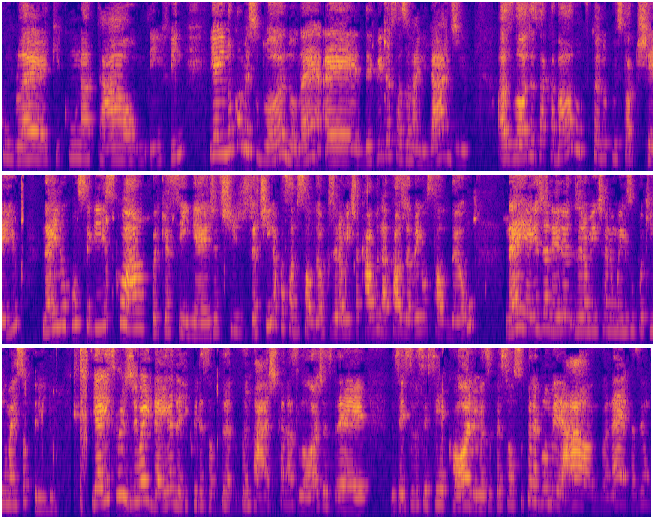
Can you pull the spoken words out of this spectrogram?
com Black, com Natal, enfim. E aí no começo do ano, né, é, devido à sazonalidade, as lojas acabavam ficando com estoque cheio, né, e não conseguia escoar, porque assim, é, já, já tinha passado o saldão, que geralmente acaba o Natal, já vem o saldão, né? E aí janeiro geralmente era um mês um pouquinho mais sofrido. E aí surgiu a ideia da liquidação fantástica nas lojas. É, não sei se vocês se recordam, mas o pessoal super aglomerava, né? Faziam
